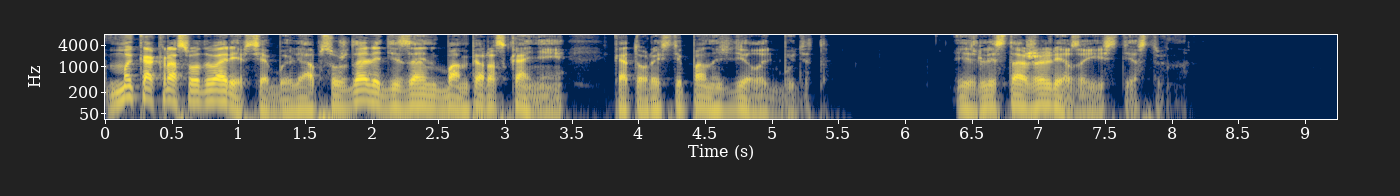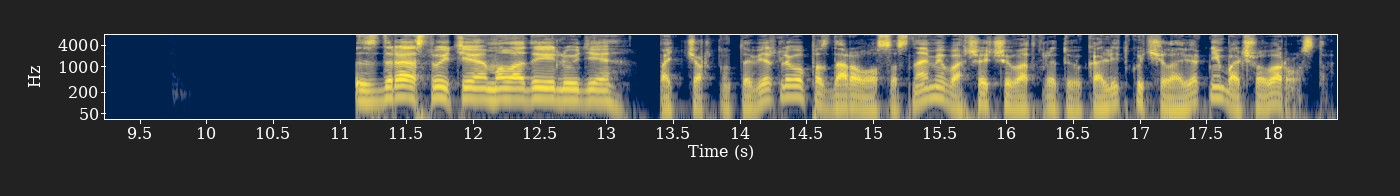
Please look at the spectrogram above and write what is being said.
Мы как раз во дворе все были, обсуждали дизайн бампера Скании, который Степаныч делать будет. Из листа железа, естественно. «Здравствуйте, молодые люди!» Подчеркнуто вежливо поздоровался с нами вошедший в открытую калитку человек небольшого роста.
